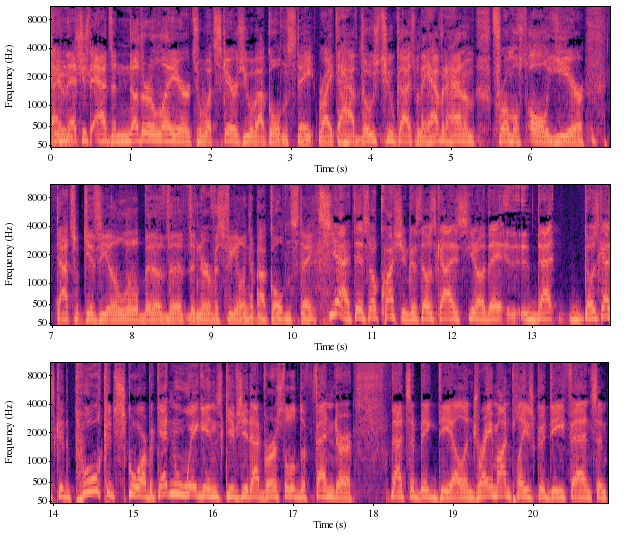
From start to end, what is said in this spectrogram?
and that just adds another layer to what scares you about Golden State, right? To have those two guys when they haven't had them for almost all year, that's what gives you a little bit of the, the nervous feeling about Golden State. Yeah, there's no question because those guys, you know, they that those guys could pool could score, but getting Wiggins gives you that versatile defender. That's a big deal. And Draymond plays good defense. And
